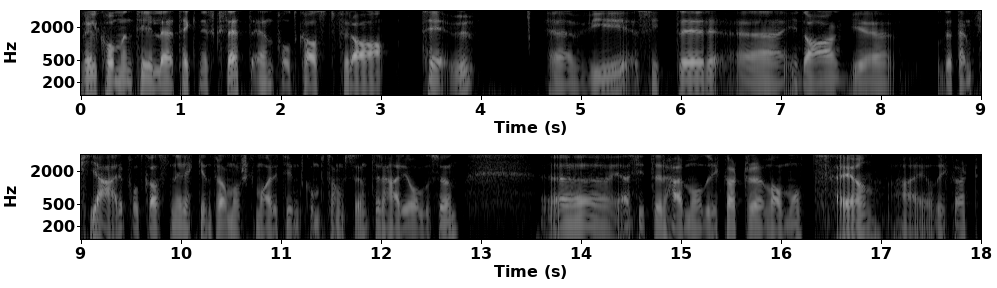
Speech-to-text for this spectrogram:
Velkommen til eh, Teknisk sett, en podkast fra TU. Eh, vi sitter eh, i dag eh, og Dette er den fjerde podkasten i rekken fra Norsk Maritimt Kompetansesenter her i Ålesund. Eh, jeg sitter her med Odd-Rikard Valmot. Hei, Jan. Hei, Odd-Rikard.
